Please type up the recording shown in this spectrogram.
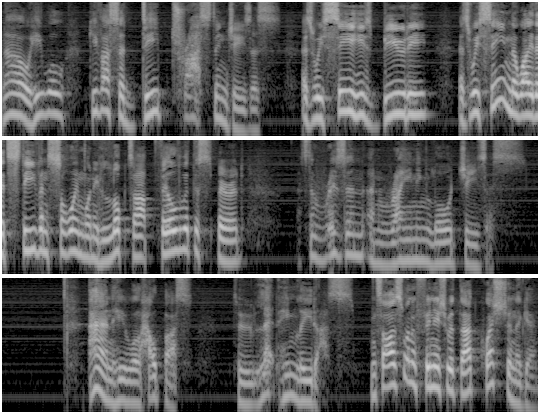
No, He will give us a deep trust in Jesus as we see His beauty, as we see Him the way that Stephen saw Him when he looked up, filled with the Spirit, as the risen and reigning Lord Jesus. And He will help us to let Him lead us. And so I just want to finish with that question again.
